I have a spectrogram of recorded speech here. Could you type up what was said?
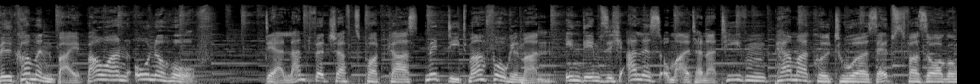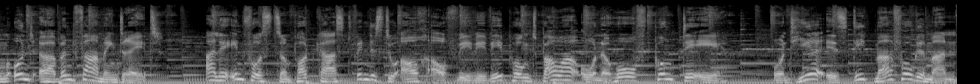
Willkommen bei Bauern ohne Hof, der Landwirtschaftspodcast mit Dietmar Vogelmann, in dem sich alles um Alternativen, Permakultur, Selbstversorgung und Urban Farming dreht. Alle Infos zum Podcast findest du auch auf www.bauerohnehof.de. Und hier ist Dietmar Vogelmann.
